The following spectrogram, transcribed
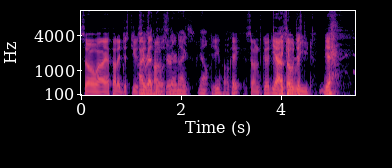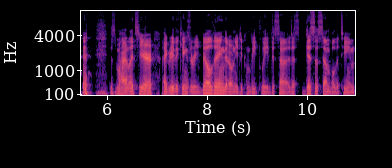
So uh, I thought I'd just use I his read those. They're nice. Yeah. Did you? Okay, sounds good. Yeah, I so can just read. yeah, just some highlights here. I agree the Kings are rebuilding. They don't need to completely dis- dis- disassemble the team.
